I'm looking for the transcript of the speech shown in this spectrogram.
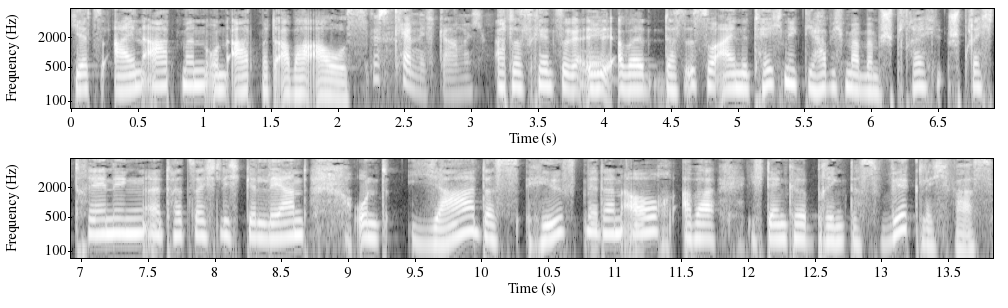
jetzt einatmen und atmet aber aus. Das kenne ich gar nicht. Ach, das kennst du, gar- äh, aber das ist so eine Technik, die habe ich mal beim Sprech Sprechtraining äh, tatsächlich gelernt. Und ja, das hilft mir dann auch, aber ich denke, bringt das wirklich was?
